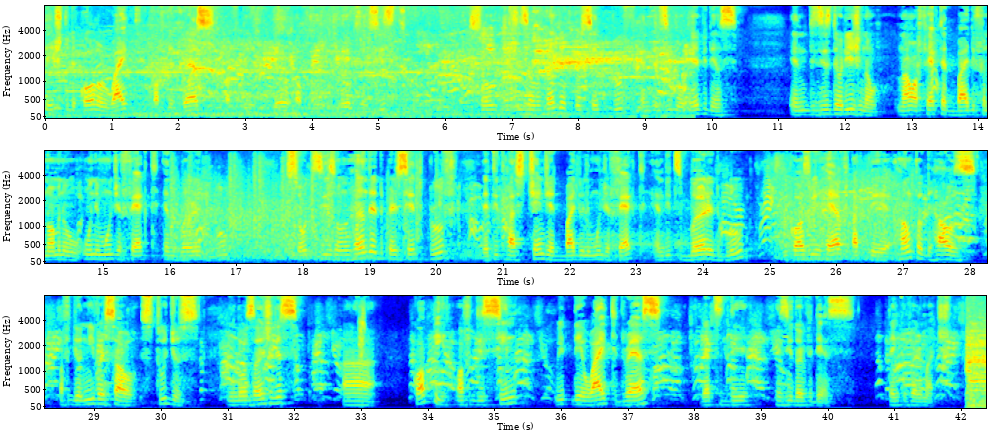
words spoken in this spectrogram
to the color white of the dress of the girl of the, the exorcist. So this is 100% proof and residual evidence, and this is the original, now affected by the phenomenal unimundi effect and blurred blue. So this is 100% proof that it has changed by the unimundi effect and it's blurred blue because we have at the haunted house of the Universal Studios in Los Angeles a copy of the scene with the white dress. That's the residual evidence. Thank you very much.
